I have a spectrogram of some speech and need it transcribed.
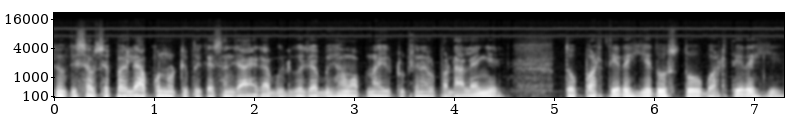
क्योंकि सबसे पहले आपको नोटिफिकेशन जाएगा, वीडियो जब भी हम अपना यूट्यूब चैनल पर डालेंगे तो पढ़ते रहिए दोस्तों, बढ़ते रहिए,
